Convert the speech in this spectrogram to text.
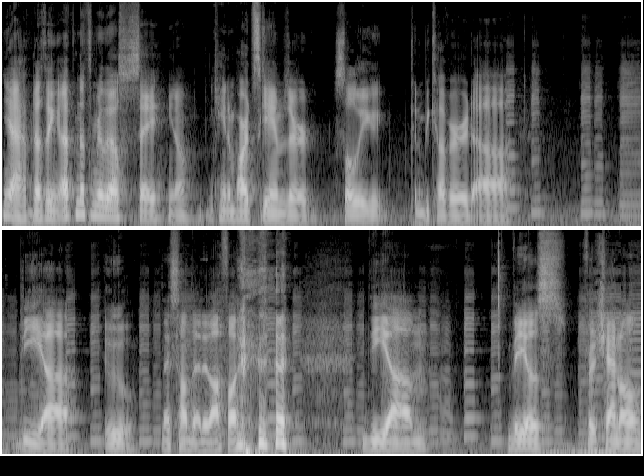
yeah, I have nothing. I have nothing really else to say. You know, Kingdom Hearts games are slowly gonna be covered. Uh, the uh, ooh, nice sound to end it off on. the um, videos for the channel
